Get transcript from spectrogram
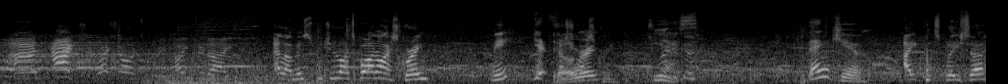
And action. Fresh ice cream, made today. Hello, miss. Would you like to buy an ice cream? Me? Yeah, fresh hungry? ice cream. It's Yes. really good. Thank you. Eightpence, please, sir.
